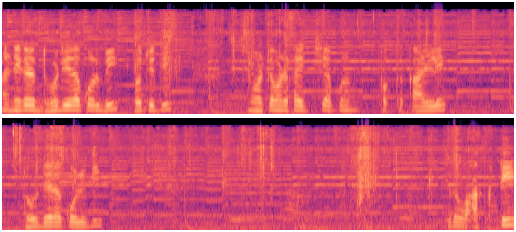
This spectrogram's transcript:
आणि इकडे धोडीरा कोलबी होती ती मोठ्या मोठ्या साईजची आपण फक्त काढली धोडेरा कोलबी तर वाकटी.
